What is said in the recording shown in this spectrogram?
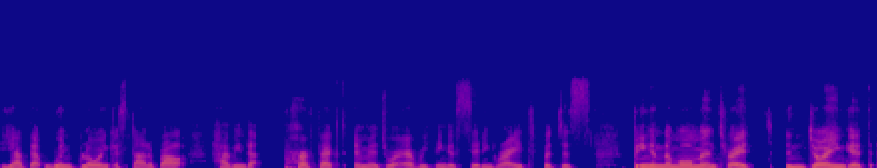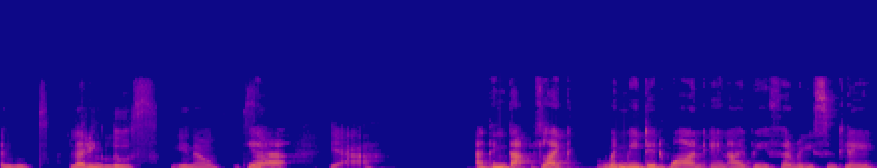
you have that wind blowing. It's not about having that perfect image where everything is sitting right, but just being in the moment, right? Enjoying it and letting loose, you know? So, yeah. Yeah. I think that's like when we did one in Ibiza recently,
